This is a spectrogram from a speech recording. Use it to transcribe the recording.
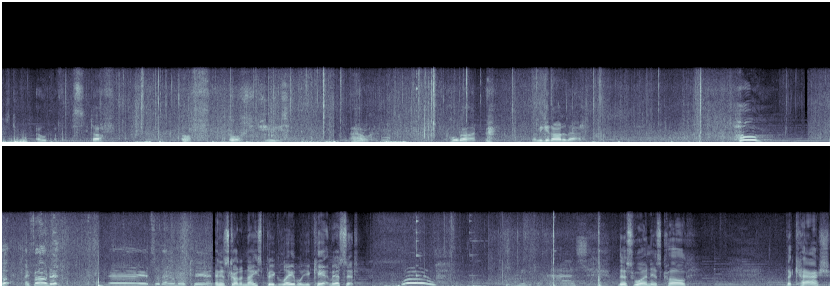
Let's get out of this stuff. Oh, oh, jeez. Hold on. Let me get out of that. Oh, I found it. Yay, it's an ammo can. And it's got a nice big label. You can't miss it. Woo! This one is called the Cache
